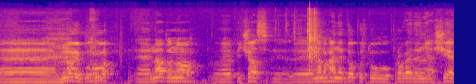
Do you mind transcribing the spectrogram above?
е, мною було е, надано е, під час е, намагання допиту проведення ще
